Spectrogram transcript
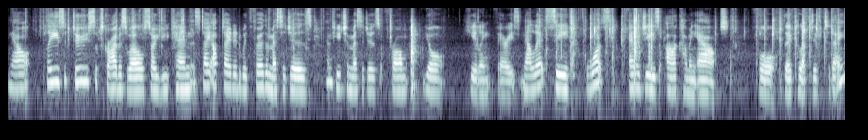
Now, please do subscribe as well so you can stay updated with further messages and future messages from your healing fairies. Now, let's see what energies are coming out for the collective today.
